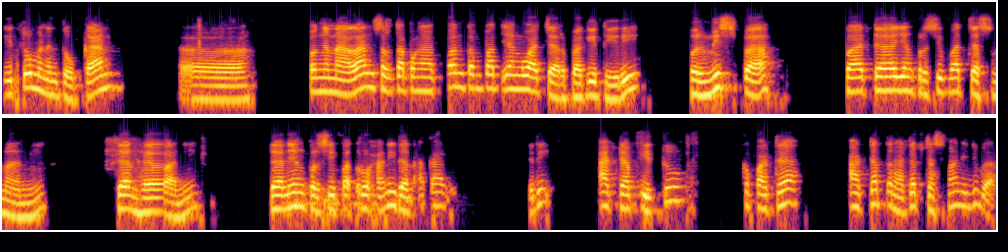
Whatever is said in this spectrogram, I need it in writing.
itu menentukan eh, pengenalan serta pengakuan tempat yang wajar bagi diri bernisbah pada yang bersifat jasmani dan hewani dan yang bersifat ruhani dan akal. Jadi adab itu kepada adab terhadap jasmani juga.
